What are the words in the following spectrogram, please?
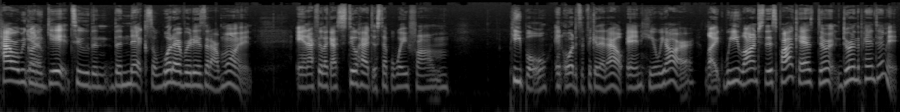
how are we going to get to the the next or whatever it is that I want? And I feel like I still had to step away from people in order to figure that out. And here we are. Like we launched this podcast during during the pandemic.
